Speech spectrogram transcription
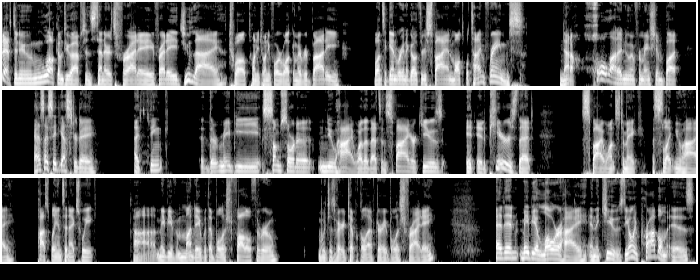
Good afternoon. Welcome to Optionstender. It's Friday, Friday, July 12th, 2024. Welcome, everybody. Once again, we're going to go through SPY on multiple time frames. Not a whole lot of new information, but as I said yesterday, I think there may be some sort of new high, whether that's in SPY or Qs. It, it appears that SPY wants to make a slight new high, possibly into next week, uh, maybe even Monday with a bullish follow through, which is very typical after a bullish Friday. And then maybe a lower high in the Qs. The only problem is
